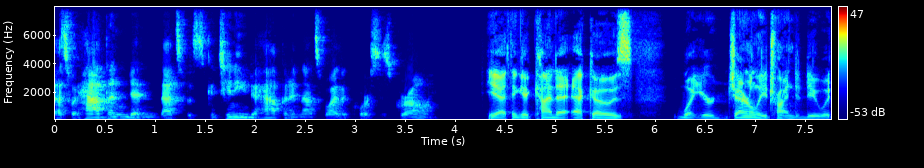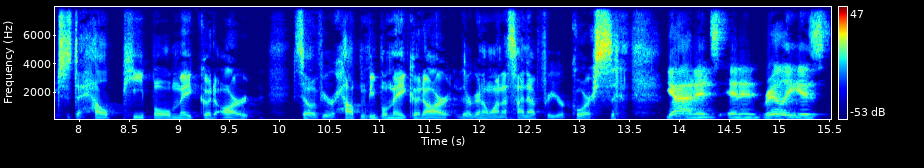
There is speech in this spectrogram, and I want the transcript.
that's what happened, and that's what's continuing to happen, and that's why the course is growing. Yeah, I think it kind of echoes what you're generally trying to do, which is to help people make good art. So if you're helping people make good art, they're going to want to sign up for your course. yeah, and it's and it really is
